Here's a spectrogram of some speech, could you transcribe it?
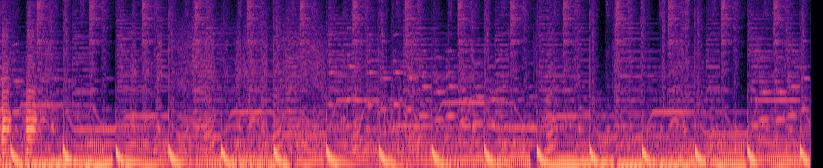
Ha ha ha.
